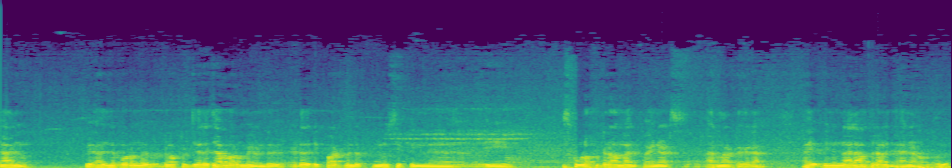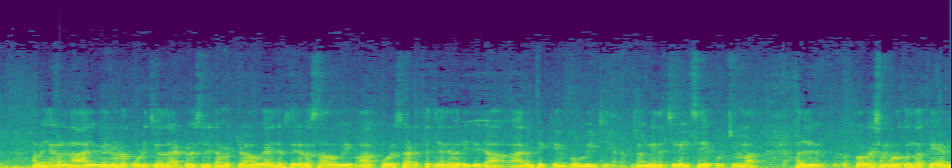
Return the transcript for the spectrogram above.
ഞാനും അതിന് പുറമെ ഡോക്ടർ ജലജ വർമ്മയുണ്ട്. ഇടത് ഡിപ്പാർട്ട്മെന്റ് ഓഫ് മ്യൂസിക് ഇൻ ഈ school of drama and fine arts കർണാടകര പിന്നെ നാലാമത്തെ ഒരാൾ ഞാനാണുള്ളത്. അപ്പോൾ ഞങ്ങൾ നാല് പേരോട് കൂടി ചേർന്ന് അഡ്വൈസറി കമ്മിറ്റി ആവുകയും അതിന്റെ സിലബസ് ആവുകയും ആ കോഴ്സ് അടുത്ത ജനുവരിയിൽ ആരംഭിക്കുകയും പോവുകയും ചെയ്യണം. അപ്പോൾ സംഗീത ചികിത്സയെക്കുറിച്ചുള്ള അതിൽ പ്രവേശനം കൊടുക്കുന്നതൊക്കെ എം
